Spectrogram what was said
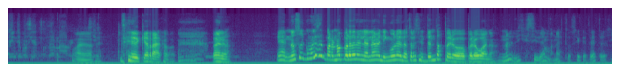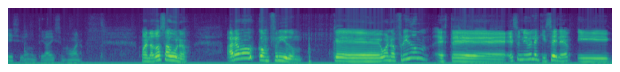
20%, la nave. Bueno, sí. Qué raro. Bueno. Bien, no sé cómo hice para no perder en la nave ninguno de los tres intentos, pero, pero bueno. No le dije si Demon esto, sí que es esto. Sí, sí, Demon tiradísimo. Bueno. Bueno, 2 a 1. Ahora vamos con Freedom. Que, bueno, Freedom este, es un nivel XL ¿eh? y,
